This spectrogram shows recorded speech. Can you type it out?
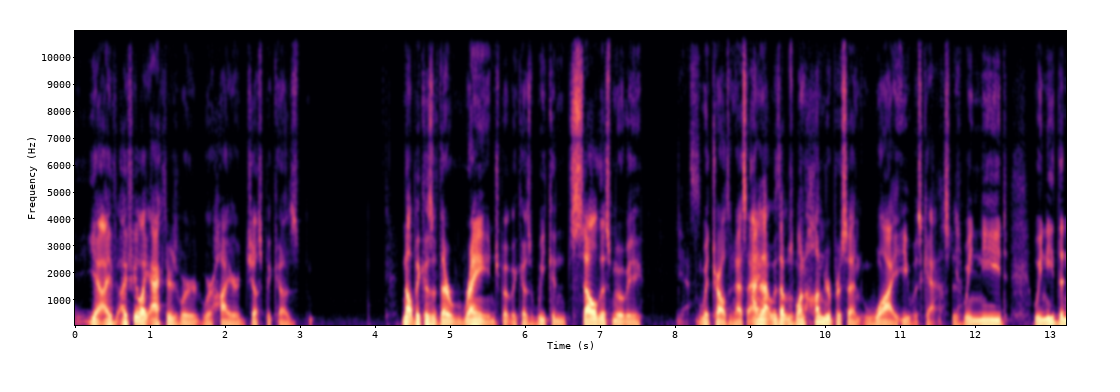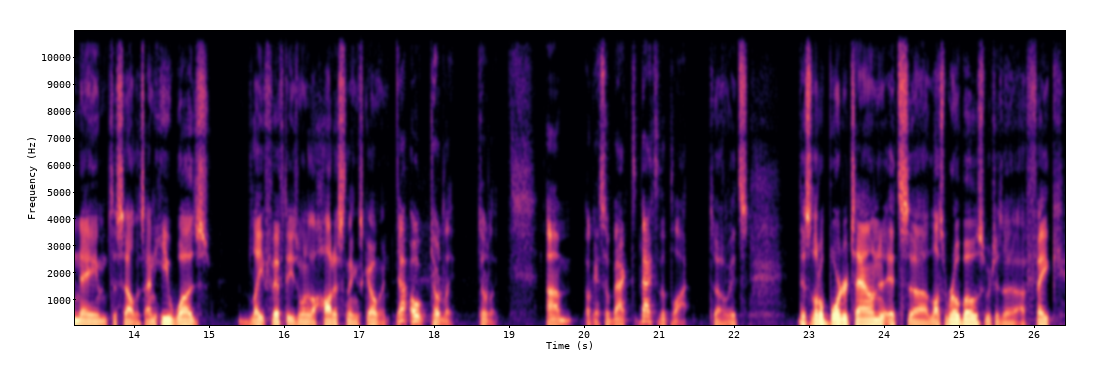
yeah, I, I feel like actors were, were hired just because, not because of their range, but because we can sell this movie Yes. with Charlton Heston, and that was that was one hundred percent why he was cast. Is we need we need the name to sell this, and he was late fifties, one of the hottest things going. Yeah. Oh, totally. Totally. Um, okay, so back to, back to the plot. So it's this little border town. It's uh, Los Robles, which is a, a fake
